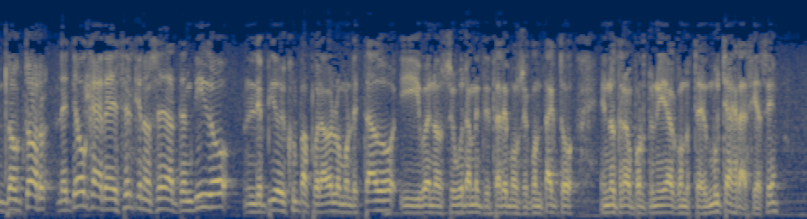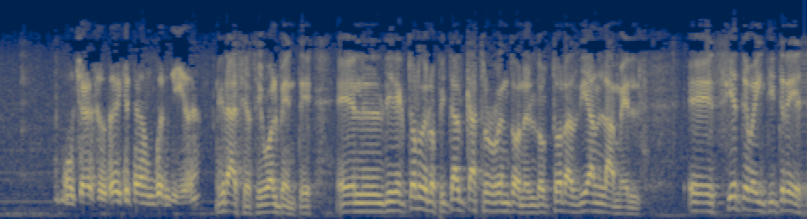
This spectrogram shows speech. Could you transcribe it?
doctor, le tengo que agradecer que nos haya atendido, le pido disculpas por haberlo molestado y bueno, seguramente estaremos en contacto en otra oportunidad con usted. Muchas gracias, ¿eh? Muchas gracias a ustedes, que tengan un buen día. ¿eh? Gracias, igualmente. El director del Hospital Castro Rendón, el doctor Adrián Lamel, eh, 723.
